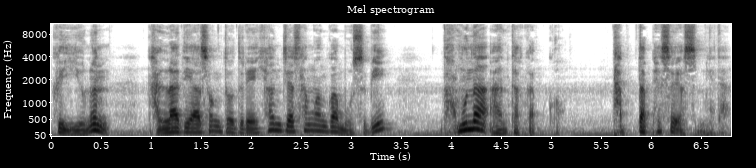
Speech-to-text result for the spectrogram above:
그 이유는 갈라디아 성도들의 현재 상황과 모습이 너무나 안타깝고 답답해서였습니다.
